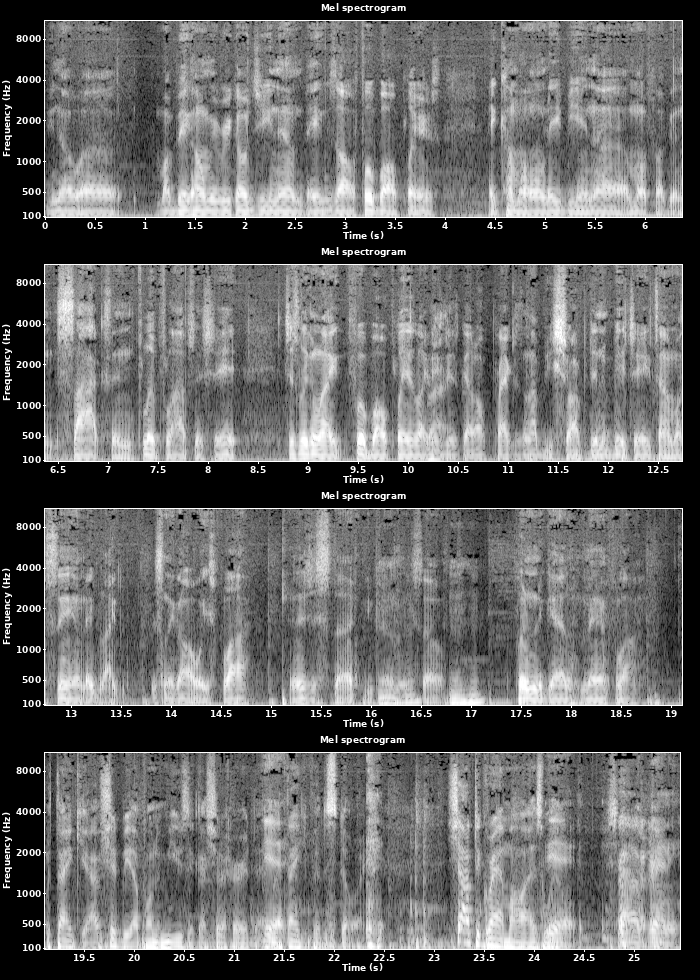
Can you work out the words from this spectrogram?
you know, uh, my big homie Rico G and them. They was all football players. They come home, they be in uh, motherfucking socks and flip flops and shit. Just looking like football players, like Right. they just got off practice, and I'd be sharper than a bitch every time I see them. They be like, "This nigga always fly," and it's just stuck. You feel me? So Mm-hmm. put them together, man, fly. Well, thank you. I should be up on the music. I should have heard that. Yeah. But thank you for the story. Shout out to Grandma as well. Yeah, shout out Granny.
